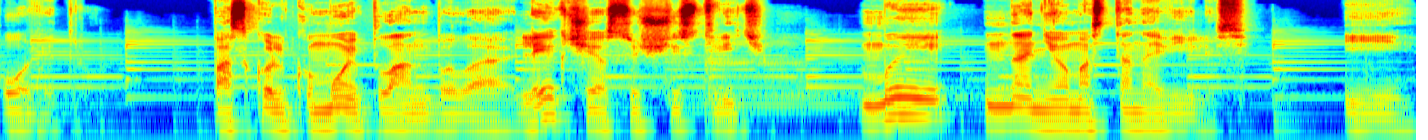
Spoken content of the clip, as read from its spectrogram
по ветру. Поскольку мой план было легче осуществить, мы на нем остановились и,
